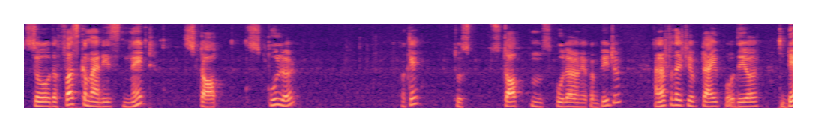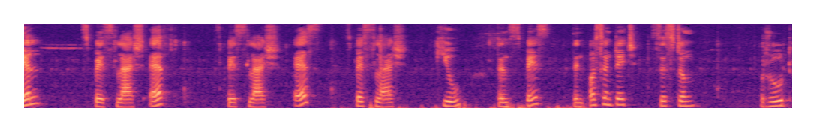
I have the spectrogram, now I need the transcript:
So the first command is net stop spooler. Okay? To stop um, spooler on your computer. And after that you have type over there del space slash f space slash s space slash q then space then percentage system root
